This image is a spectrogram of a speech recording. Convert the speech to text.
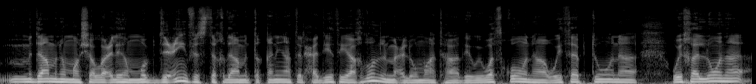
مدام انهم ما شاء الله عليهم مبدعين في استخدام التقنيات الحديثة ياخذون المعلومات هذه ويوثقونها ويثبتونها ويخلونها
